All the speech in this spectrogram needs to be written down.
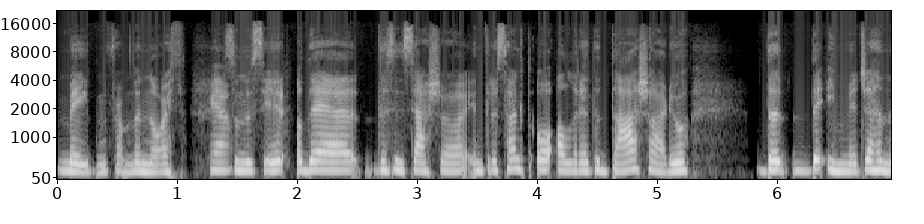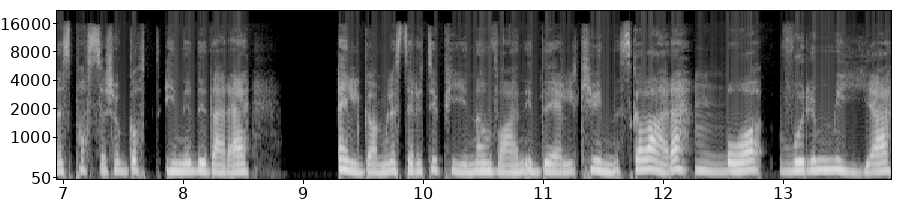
maiden from the north, Ja. som du sier. Og det, det syns jeg er så interessant. Og allerede der så er det jo Det, det imaget hennes passer så godt inn i de derre eldgamle stereotypiene om hva en ideell kvinne skal være, Mm. og hvor mye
